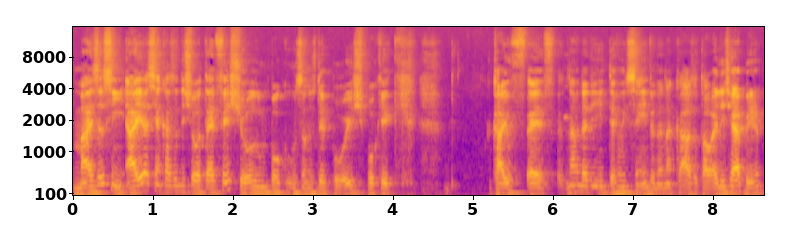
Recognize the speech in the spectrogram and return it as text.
Mas assim, aí assim, a casa de show até fechou um pouco uns anos depois, porque caiu. é, na verdade, teve um incêndio né, na casa e tal. Aí eles reabriram.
